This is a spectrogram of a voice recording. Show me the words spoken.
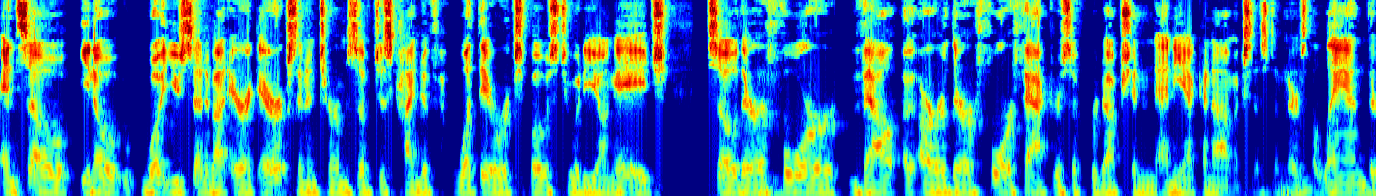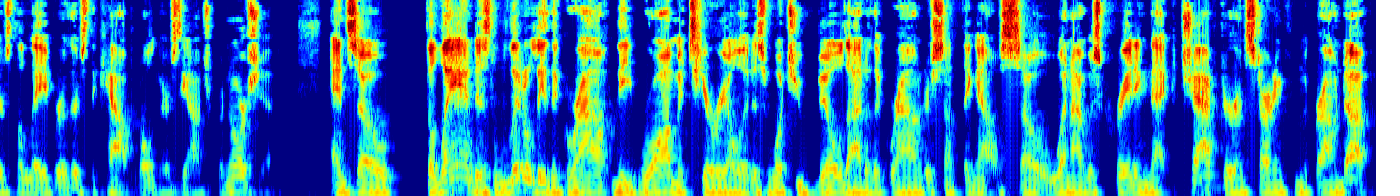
And so you know what you said about Erik Erikson in terms of just kind of what they were exposed to at a young age so there are four val or there are four factors of production in any economic system. There's the land, there's the labor, there's the capital, and there's the entrepreneurship. And so the land is literally the ground, the raw material. It is what you build out of the ground or something else. So when I was creating that chapter and starting from the ground up,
